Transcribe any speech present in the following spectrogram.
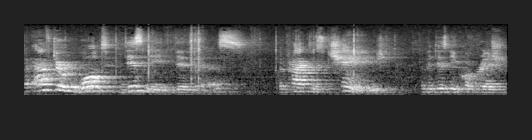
But after Walt Disney did this, the practice changed for the Disney Corporation.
